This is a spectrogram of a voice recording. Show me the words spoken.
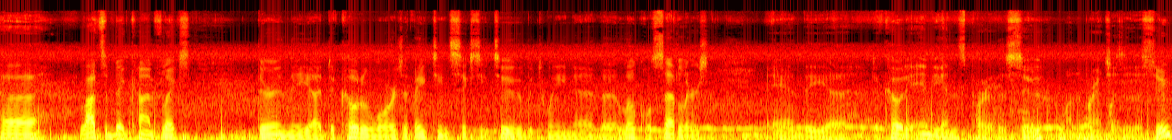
uh, lots of big conflicts during the uh, Dakota Wars of 1862 between uh, the local settlers and the Dakota Indians, part of the Sioux, one of the branches of the Sioux.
